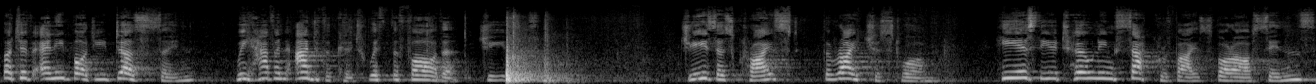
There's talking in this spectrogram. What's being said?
But if anybody does sin, we have an advocate with the Father, Jesus. Jesus Christ, the righteous one. He is the atoning sacrifice for our sins,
